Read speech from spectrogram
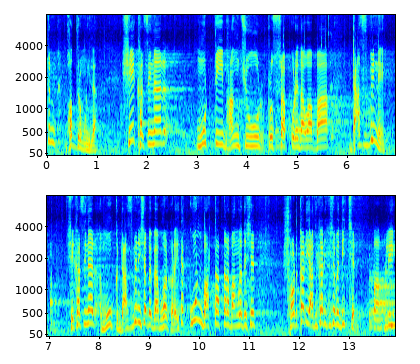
একজন ভদ্র মহিলা শেখ হাসিনার মূর্তি ভাঙচুর, প্রস্রাব করে দেওয়া বা ডাস্টবিনে শেখ হাসিনার মুখ ডাস্টবিন হিসাবে ব্যবহার করা, এটা কোন বার্তা আপনারা বাংলাদেশের সরকারি আধিকারিক হিসেবে দিচ্ছেন? পাবলিক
